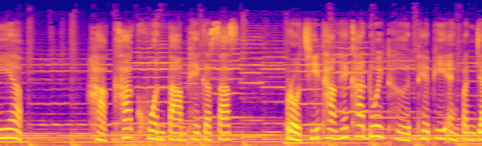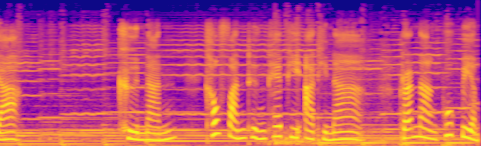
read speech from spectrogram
งียบๆ หากข้าควรตามเพกาซัส โปรดชี้ทางให้ข้าด้วยเถิดเทพีแห่งปัญญา คืนนั้น เขาฝันถึงเทพีอาทินา พระนางผู้เปี่ยม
